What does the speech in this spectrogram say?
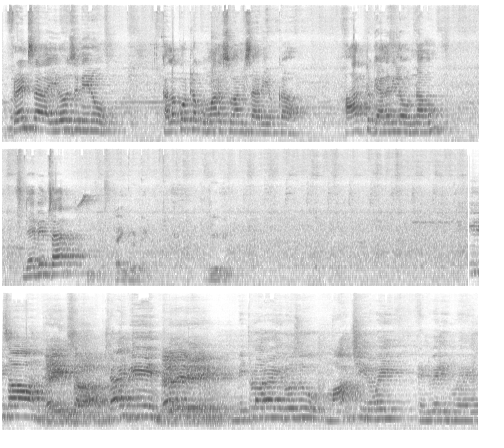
ఫ్రెండ్స్ ఈరోజు నేను కలకోట్ల కుమారస్వామి సార్ యొక్క ఆర్ట్ గ్యాలరీలో ఉన్నాము. జై భీమ్ సార్. థ్యాంక్ యూ జై భీమ్. మిత్రులారా ఈరోజు మార్చి ఇరవై రెండు వేల ఇరవై ఐదు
